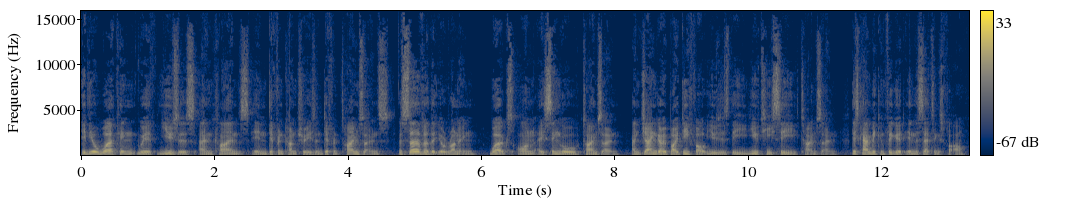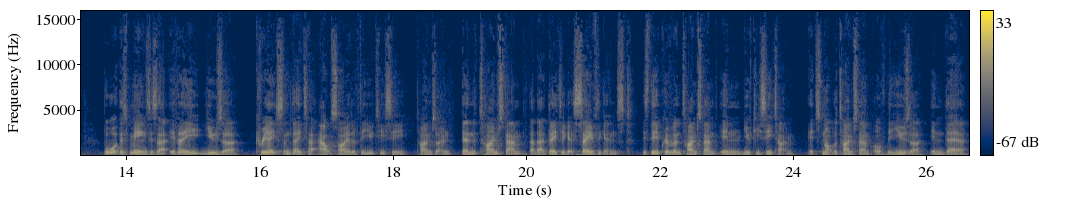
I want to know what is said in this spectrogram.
if you're working with users and clients in different countries and different time zones, the server that you're running works on a single time zone and Django by default uses the UTC time zone. This can be configured in the settings file. But what this means is that if a user creates some data outside of the UTC time zone, then the timestamp that that data gets saved against is the equivalent timestamp in UTC time. It's not the timestamp of the user in their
